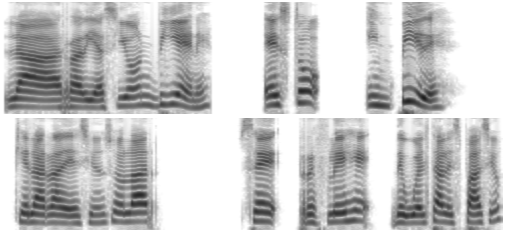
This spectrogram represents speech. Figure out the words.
la radiación viene, esto impide que la radiación solar se refleje de vuelta al espacio,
